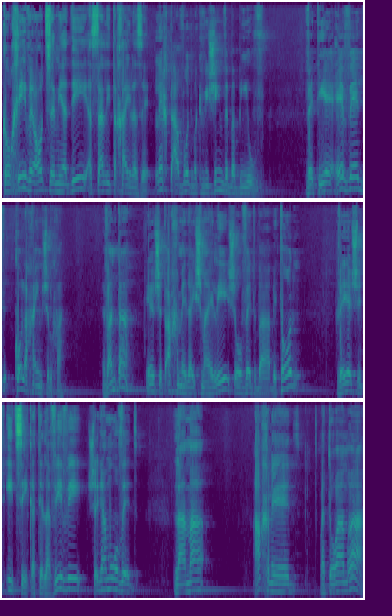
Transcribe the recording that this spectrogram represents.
כוחי ועוצם ידי עשה לי את החיל הזה. לך תעבוד בכבישים ובביוב, ותהיה עבד כל החיים שלך. הבנת? יש את אחמד הישמעאלי שעובד בבטון, ויש את איציק התל אביבי שגם הוא עובד. למה? אחמד, התורה אמרה,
